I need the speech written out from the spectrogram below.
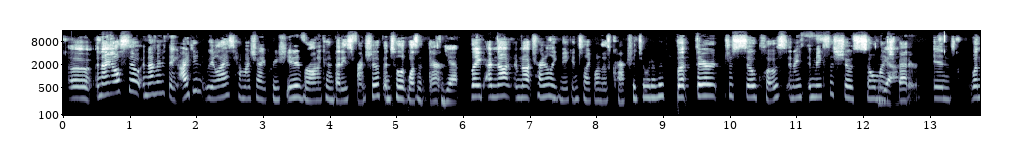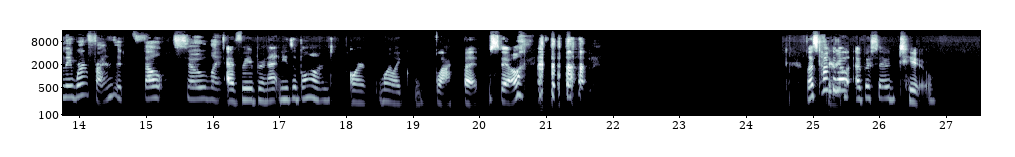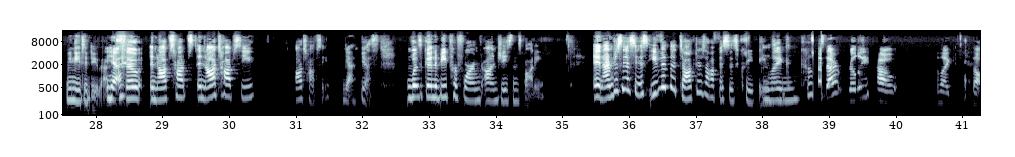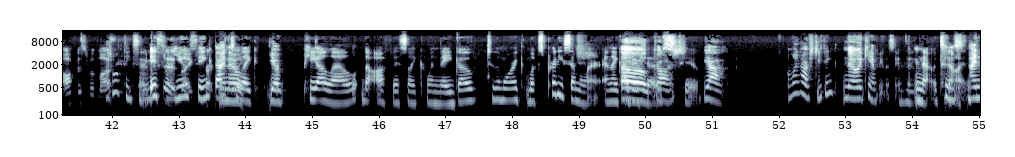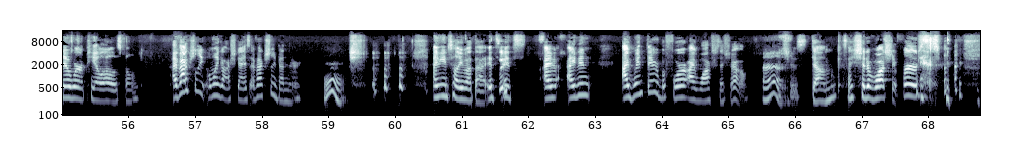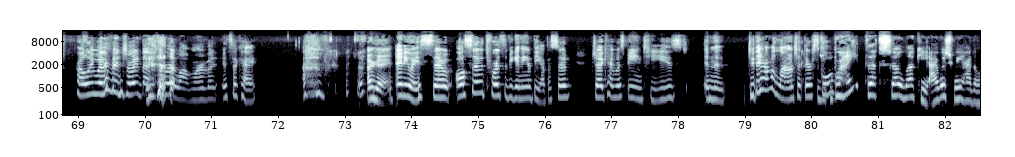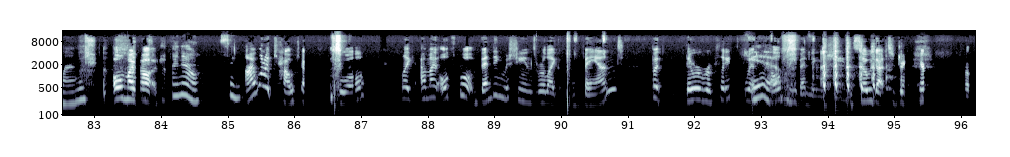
Uh, and I also another thing I didn't realize how much I appreciated Veronica and Betty's friendship until it wasn't there. Yeah, Like I'm not I'm not trying to like make into like one of those crack shits or whatever, but they're just so close, and I, it makes the show so much Yeah. better. And when they weren't friends, it felt so like Every brunette needs a blonde. Or more like black, but still. Let's talk Very. about episode two. we need to do that. Yeah. So an autopsy, an autopsy, autopsy. Yeah. Yes, was going to be performed on Jason's body. And I'm just gonna say this: even the doctor's office is creepy. Like, Mhm. come, Is that really how like the office would look? I don't think so. If to, you like, think start back I to know. like Yep. PLL, the office, like when they go to the morgue, looks pretty similar, and like Oh, other shows gosh. too. Yeah. Oh my gosh, do you think? No, it can't be the same thing. No, it's not. I know where PLL is filmed. I've actually, oh my gosh, guys, I've actually been there. Mm. I need to tell you about that. It's, Wait. it's, I, I didn't, I went there before I watched the show, Ah. which is dumb because I should have watched it first. Probably would have enjoyed that tour a lot more, but it's okay. Okay. Anyway, so also towards the beginning of the episode, Jughead was being teased in the. Do they have a lounge at their school? Right? That's so lucky. I wish we had a lounge. Oh my gosh. I know. I want a couch at school. like at my old school, vending machines were like banned, but they were replaced with Ew. healthy vending machines. So we got to drink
